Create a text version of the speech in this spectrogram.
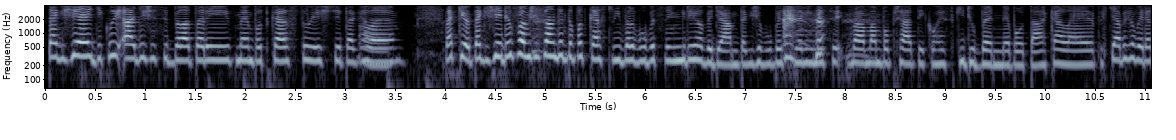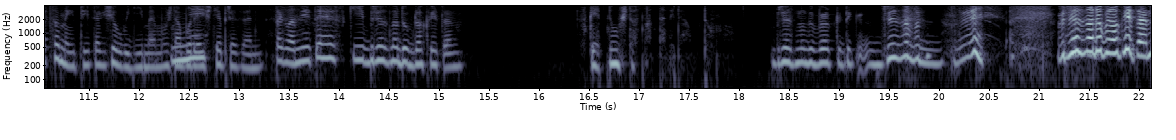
Takže děkuji Áďo, že jsi byla tady v mém podcastu ještě takhle. Ano. Tak jo, takže doufám, že se vám tento podcast líbil, vůbec nevím, kdy ho vydám, takže vůbec nevím, jestli vám mám popřát jako hezký duben nebo tak, ale chtěla bych ho vydat co nejdřív, takže uvidíme, možná bude Mě- ještě březen. Takhle, mějte hezký březno, dubno, květen. V květnu už to snad nevydám, doufám. Březno, dubno, květen. Březno, březno, dubno, květen.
